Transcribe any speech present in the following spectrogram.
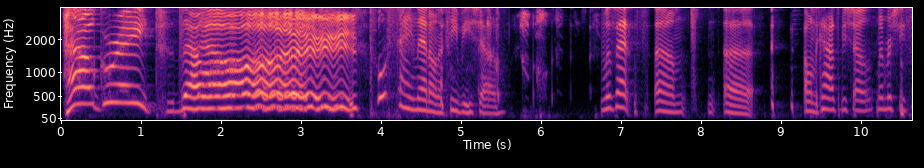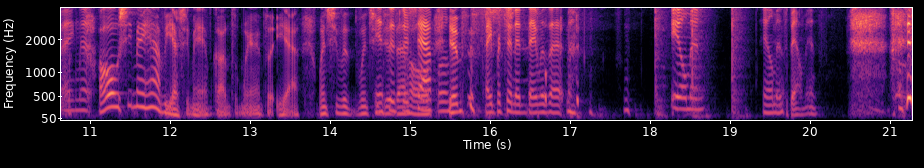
How great thou art. Who sang that on a TV show? Was that um uh on the Cosby Show? Remember she sang that? Oh, she may have. Yeah, she may have gone somewhere. And so, yeah, when she was when she In did Sister that whole. Chapel. Yeah, Sister They pretended they was at Hillman. Hillman Spelman.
